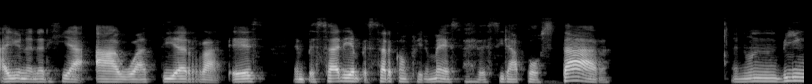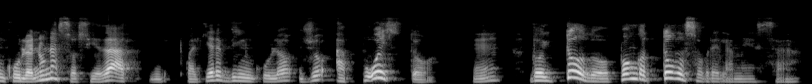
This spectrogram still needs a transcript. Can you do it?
Hay una energía agua, tierra, es empezar y empezar con firmeza, es decir, apostar en un vínculo, en una sociedad, cualquier vínculo, yo apuesto. ¿eh? doy todo, pongo todo sobre la mesa.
